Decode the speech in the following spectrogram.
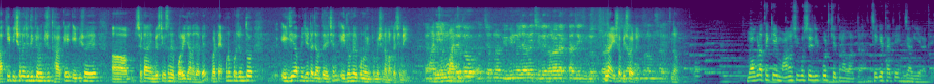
বাকি পিছনে যদি কোনো কিছু থাকে এই বিষয়ে সেটা ইনভেস্টিগেশনের পরেই জানা যাবে। বাট এখনও পর্যন্ত এই যে আপনি যেটা জানতে চাইছেন এই ধরনের কোনো ইনফরমেশন আমার কাছে নেই। ছড়াচ্ছে, না, এইসব বিষয় নেই। মগরা থেকে মানসী বসের রিপোর্ট চেতনা বার্তা জেগে থাকে, জাগিয়ে রাখে।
